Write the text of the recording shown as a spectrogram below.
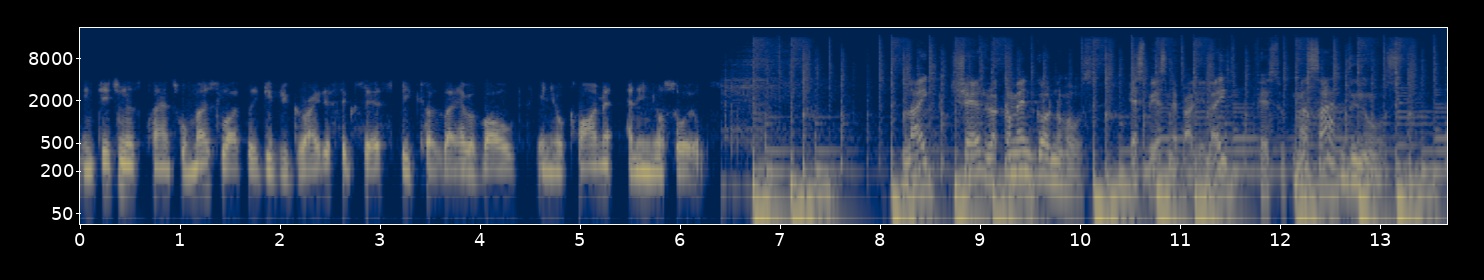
indigenous plants will most likely give you greater success because they have evolved in your climate and in your soils. Like share र गर्नुहोस् एसपिएस नेपालीलाई फेसबुकमा साथ दिनुहोस्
